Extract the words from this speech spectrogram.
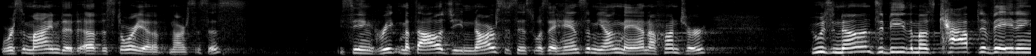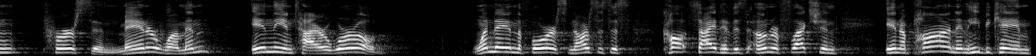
was reminded of the story of Narcissus. You see, in Greek mythology, Narcissus was a handsome young man, a hunter, who was known to be the most captivating person, man or woman, in the entire world. One day in the forest, Narcissus caught sight of his own reflection in a pond and he became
